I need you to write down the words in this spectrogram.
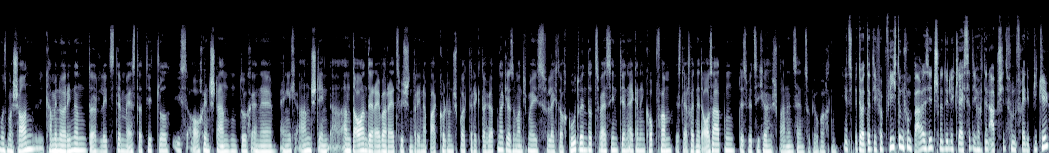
muss man schauen. Ich kann mich nur erinnern, der letzte Meistertitel ist auch entstanden durch eine eigentlich andauernde Reiberei zwischen Trainer Backhold und Sportdirektor Hörtnagel. Also manchmal ist es vielleicht auch gut, wenn da zwei sind, die einen eigenen Kopf haben. Es darf halt nicht ausarten. Das wird sicher spannend sein zu beobachten. Jetzt bedeutet die Verpflichtung von Barisic natürlich gleichzeitig auch den Abschied von Freddy Pickel.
